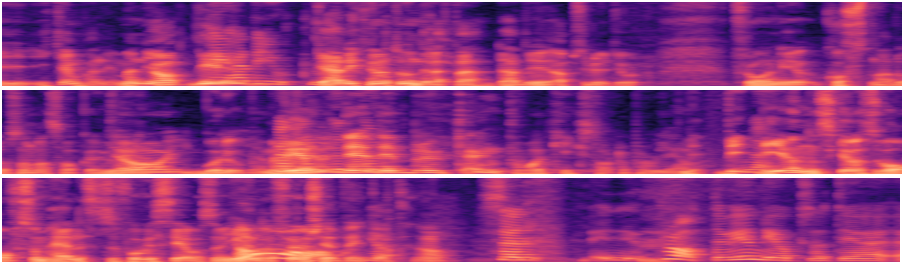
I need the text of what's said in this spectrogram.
i, i kampanjen. Men ja, det, Det hade gjort det hade kunnat underlätta. Det hade det absolut gjort. Frågan är kostnad och sådana saker. Hur Ja, det går ihop. Men men det, det, lite- det, det brukar inte vara ett Kickstarter-problem. vi, vi önskar oss vad som helst så får vi se vad som Ja! genomförs helt enkelt. Ja. Sen eh, pratar vi om det också att det,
